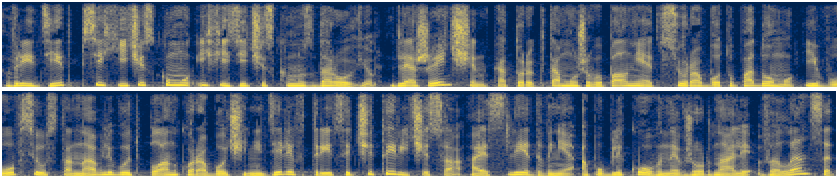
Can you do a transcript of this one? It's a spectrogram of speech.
вредит психическому и физическому здоровью. Для женщин, которые к тому же выполняют всю работу по дому, и вовсе устанавливают планку рабочей недели в 34 часа. А исследование, опубликованное в журнале The Lancet,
